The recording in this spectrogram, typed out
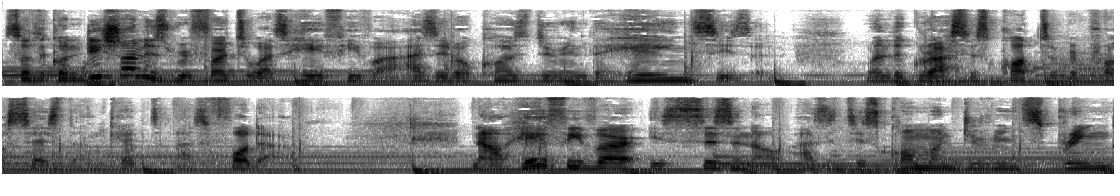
So, the condition is referred to as hay fever as it occurs during the haying season when the grass is cut to be processed and kept as fodder. Now, hay fever is seasonal as it is common during spring,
